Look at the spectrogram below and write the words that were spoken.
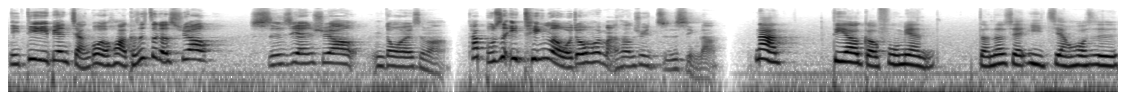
你第一遍讲过的话，可是这个需要时间，需要你懂我意思吗？他不是一听了我就会马上去执行的。那第二个负面的那些意见或是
